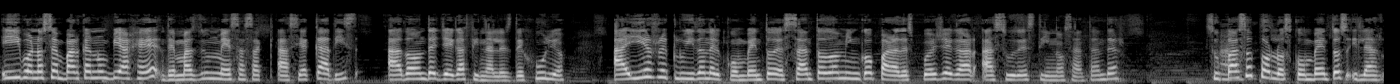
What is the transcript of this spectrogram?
Y bueno, se embarca en un viaje de más de un mes hacia, hacia Cádiz, a donde llega a finales de julio. Ahí es recluido en el convento de Santo Domingo para después llegar a su destino, Santander. Su paso por los conventos y las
